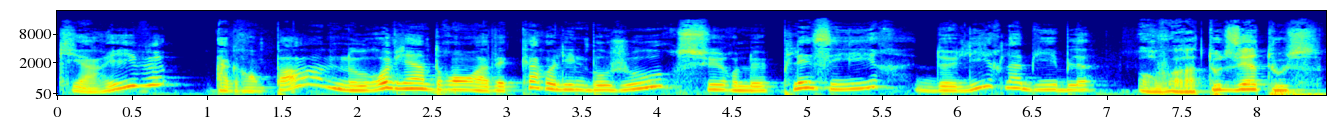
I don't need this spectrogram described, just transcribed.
qui arrive, à grands pas, nous reviendrons avec Caroline Beaujour sur le plaisir de lire la Bible. Au revoir à toutes et à tous.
